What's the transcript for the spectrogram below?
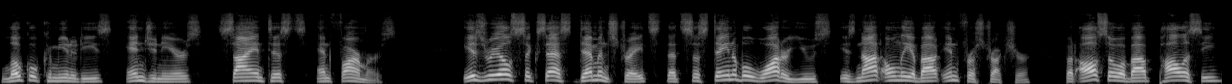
local communities, engineers, scientists, and farmers. Israel's success demonstrates that sustainable water use is not only about infrastructure, but also about policy,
